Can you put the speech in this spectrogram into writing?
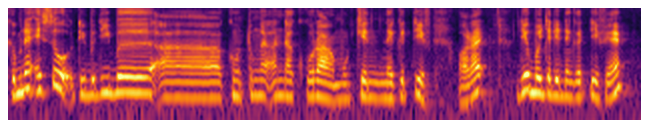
Kemudian esok tiba-tiba uh, keuntungan anda kurang, mungkin negatif. Alright. Dia boleh jadi negatif ya. Eh?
